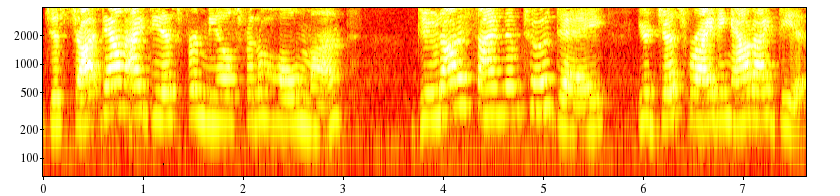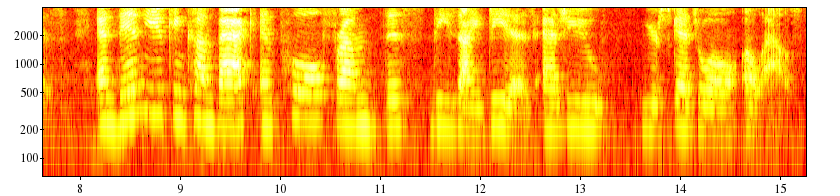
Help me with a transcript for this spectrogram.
Just jot down ideas for meals for the whole month. Do not assign them to a day. You're just writing out ideas. And then you can come back and pull from this these ideas as you your schedule allows.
